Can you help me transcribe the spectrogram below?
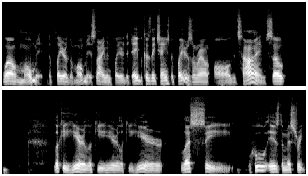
well moment, the player of the moment. It's not even player of the day because they change the players around all the time. So looky here, looky here, looky here. Let's see. Who is the mystery?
